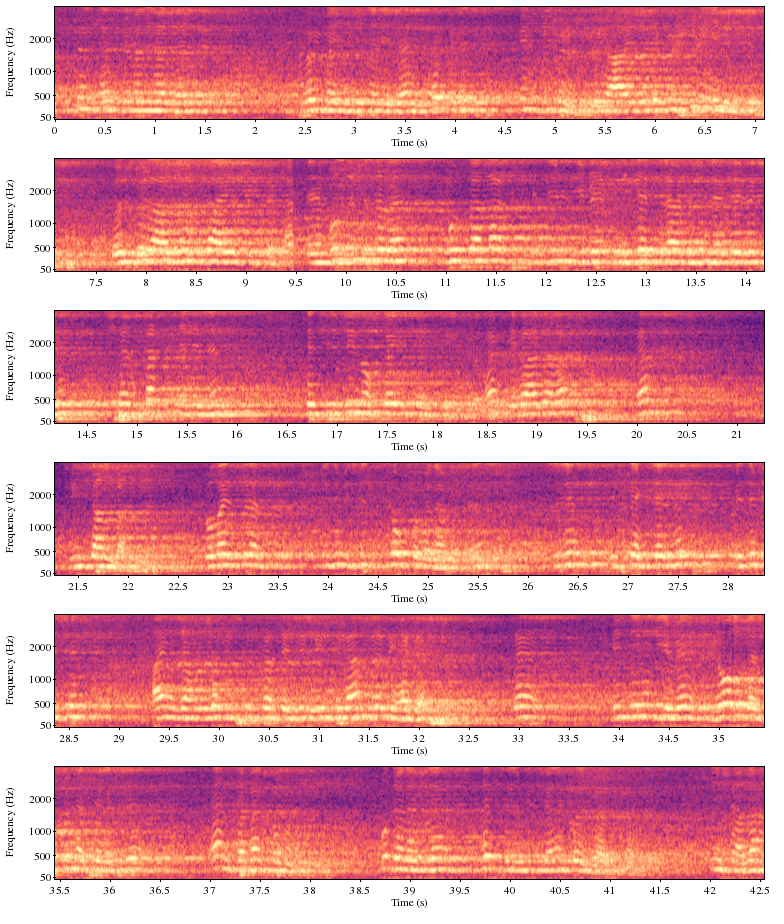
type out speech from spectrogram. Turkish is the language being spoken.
bütün encümenlerle, köy meclisleriyle hepiniz bir bütünüz, bir aile ve güçlü bir iliz biz. Özgür ağırlığımız gayet yüksek. Ee, bunun dışında da muhtarlar bildiğiniz gibi millet iradesiyle devletin şefkat elinin kesiştiği noktayı temsil ediyor. Hem irade var hem vicdan var. Dolayısıyla bizim için çok çok önemlisiniz. Sizin istekleriniz bizim için aynı zamanda bir strateji, bir plan ve bir hedef. Ve bildiğiniz gibi yol ve su meselesi en temel konumuz. Bu dönemde hepsinin biteceğine söz size. İnşallah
